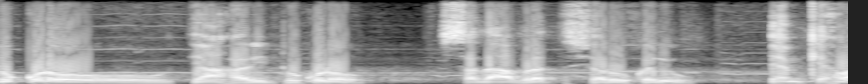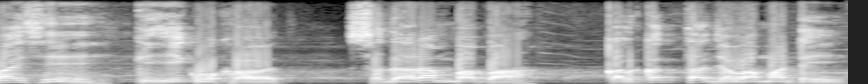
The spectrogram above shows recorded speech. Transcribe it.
ટુકડો ત્યાં હરી ટુકડો સદા વ્રત શરૂ કર્યું. એમ કહેવાય છે કે એક વખત સદારામ બાપા કલકત્તા જવા માટે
